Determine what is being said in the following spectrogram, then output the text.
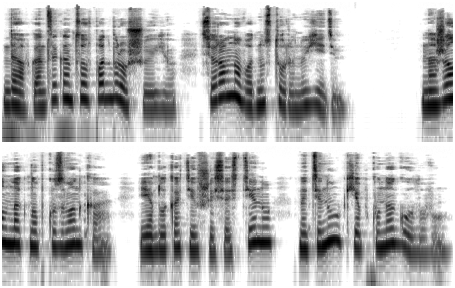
Да, в конце концов подброшу ее, все равно в одну сторону едем. Нажал на кнопку звонка и, облокотившись о стену, натянул кепку на голову.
